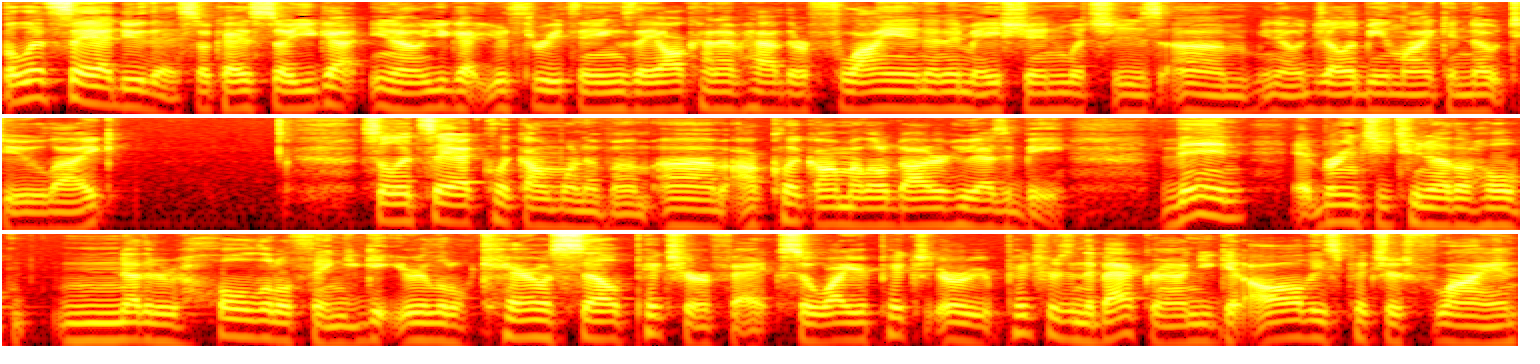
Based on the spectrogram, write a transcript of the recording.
But let's say I do this, okay? So you got, you know, you got your three things. They all kind of have their fly-in animation, which is, um, you know, Jelly Bean-like and Note 2-like. So let's say I click on one of them. Um, I'll click on my little daughter who has a B. Then it brings you to another whole another whole little thing. You get your little carousel picture effect. So while your picture or your pictures in the background, you get all these pictures flying,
